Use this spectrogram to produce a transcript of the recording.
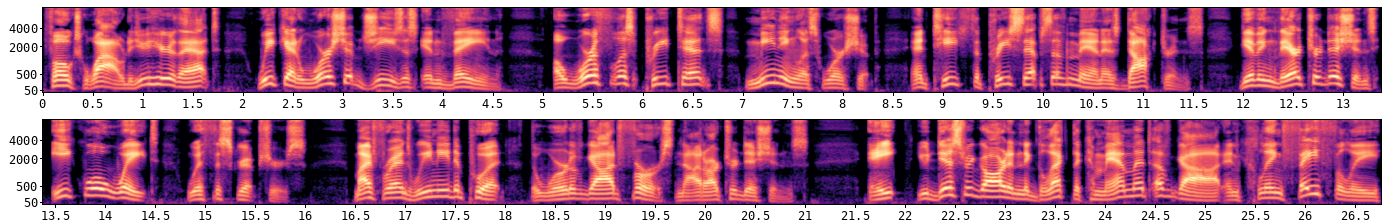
Folks, wow, did you hear that? We can worship Jesus in vain, a worthless pretense, meaningless worship, and teach the precepts of men as doctrines, giving their traditions equal weight with the scriptures. My friends, we need to put the Word of God first, not our traditions. 8. You disregard and neglect the commandment of God and cling faithfully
